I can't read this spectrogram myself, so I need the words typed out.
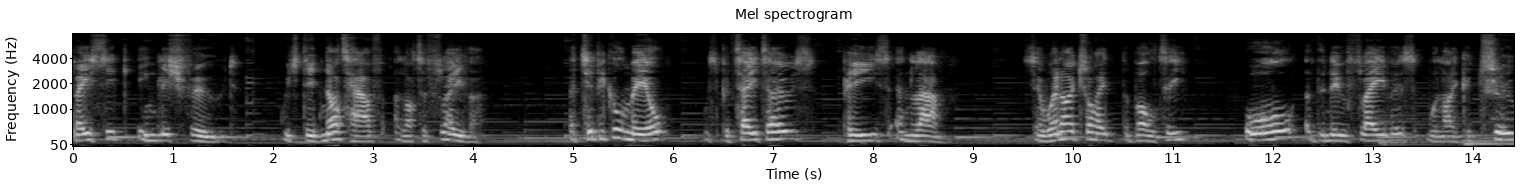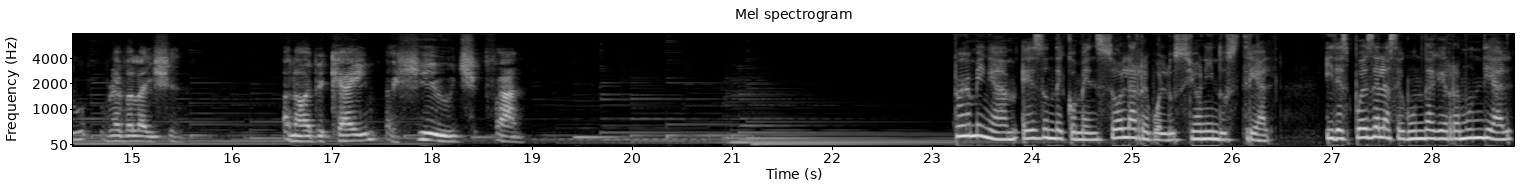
basic English food, which did not have a lot of flavour. A typical meal was potatoes, peas, and lamb. So when I tried the Balti, all of the new flavours were like a true revelation. and I became a huge fan. Birmingham es donde comenzó la revolución industrial y después de la Segunda Guerra Mundial,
